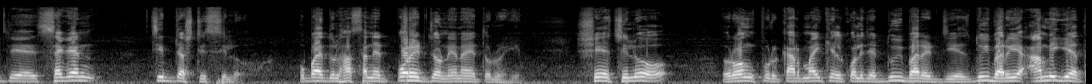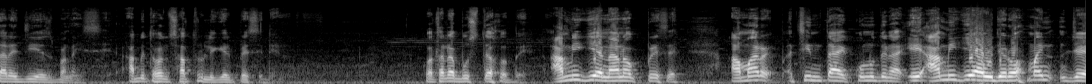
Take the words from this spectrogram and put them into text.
যে সেকেন্ড চিফ জাস্টিস ছিল, ওবায়দুল হাসানের পরের জন এনায়েতুর রহিম, সে ছিল রংপুর কারমাইকেল কলেজের দুইবারের জিএস, দুইবারই আমি গিয়া তারে জিএস বানাইছে। আমি তখন ছাত্রলীগের প্রেসিডেন্ট। কথাটা বুঝতে হবে। আমি গিয়ে নানক প্রেসে, আমার চিন্তায় কোনোদিন এই আমি গিয়া ওই যে রহমান যে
